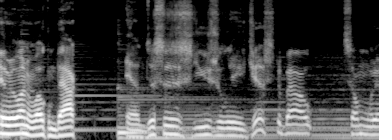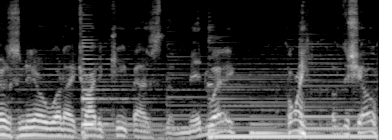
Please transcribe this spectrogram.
Hey everyone, and welcome back. And mm. this is usually just about somewhere near what I try to keep as the midway point of the show.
